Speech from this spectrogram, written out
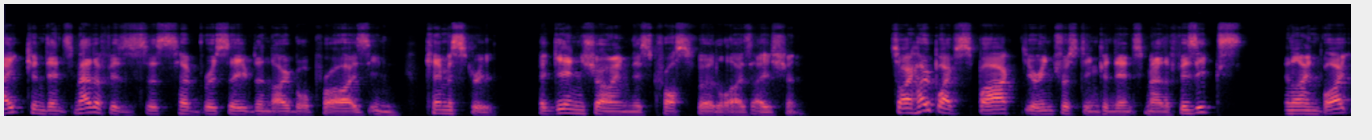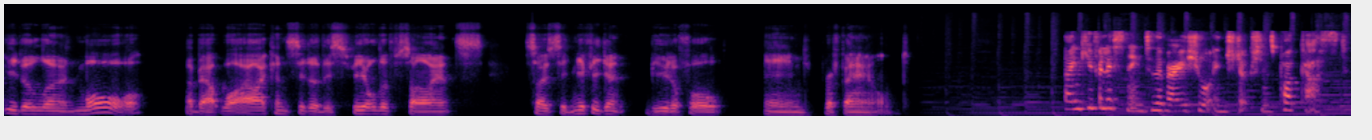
eight condensed matter physicists have received a Nobel Prize in chemistry, again showing this cross fertilization. So I hope I've sparked your interest in condensed matter physics and I invite you to learn more about why I consider this field of science so significant, beautiful, and profound. Thank you for listening to the Very Short Introductions podcast.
